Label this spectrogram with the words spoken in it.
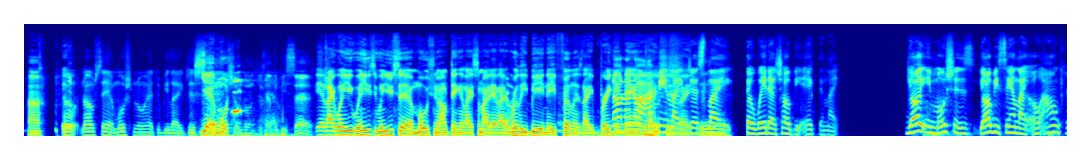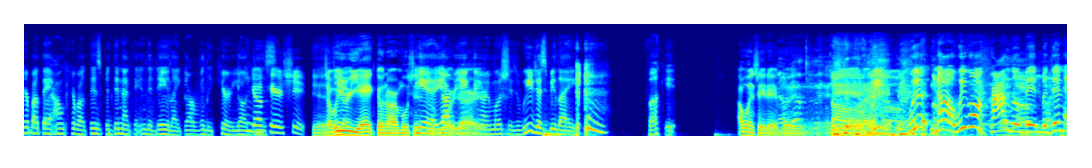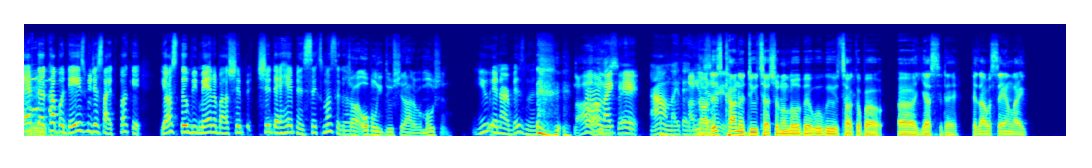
Huh? Yo, no, I'm saying emotional don't have to be like just Yeah, sad. emotional don't just have to be sad. Yeah, like when you when he when you say emotional, I'm thinking like somebody that like really be in their feelings, like breaking No, no, down. no. I mean, shit, like, just Yeah. like the way that y'all be acting, like y'all emotions. Y'all be saying like, "Oh, I don't care about that. I don't care about this," but then at the end of the day, like y'all really care. Y'all, Y'all just, care shit. Yeah. So we Yeah. react on our emotions. Yeah, y'all more than- react on alright. your emotions. We just be like, "Fuck it." I wouldn't say that, but No. We, we no, we gonna cry a little bit, but then after a couple days, we just like, "Fuck it." Y'all still be mad about shit shit that happened six months ago. Y'all openly do shit out of emotion. You in our business. No, I don't like that. I don't like that. No, this kind of do touch on a little bit what we was talking about uh yesterday. Cause I was saying like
